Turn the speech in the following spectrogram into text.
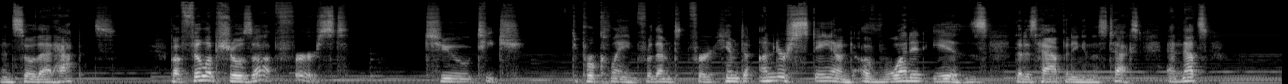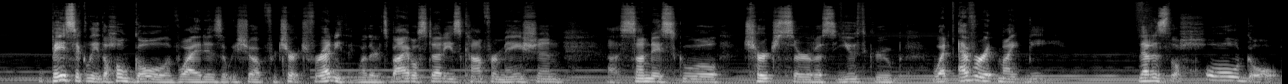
And so that happens. But Philip shows up first to teach, to proclaim, for them to, for him to understand of what it is that is happening in this text. And that's basically the whole goal of why it is that we show up for church, for anything, whether it's Bible studies, confirmation, uh, Sunday school, church service, youth group, whatever it might be. That is the whole goal,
